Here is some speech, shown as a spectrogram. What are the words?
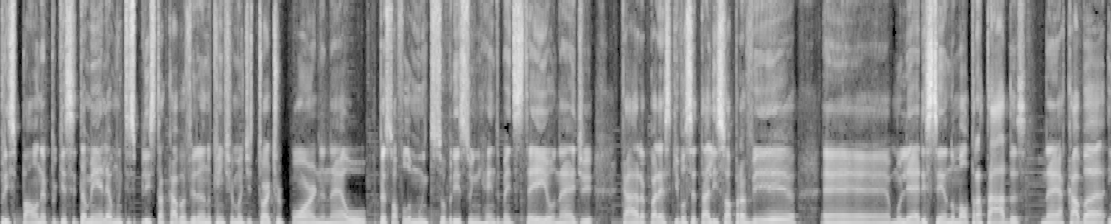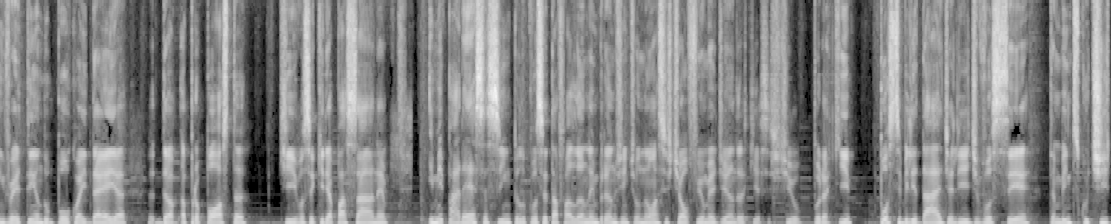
principal, né? Porque se também ele é muito explícito, acaba virando o que a gente chama de torture porn, né? O pessoal falou muito sobre isso em Handmaid's Tale, né? De, cara, parece que você tá ali só pra ver é, mulheres sendo maltratadas, né? Acaba invertendo um pouco a ideia da a proposta que você queria passar, né? E me parece assim, pelo que você tá falando, lembrando, gente, eu não assisti ao filme, a Diandra que assistiu por aqui, possibilidade ali de você também discutir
